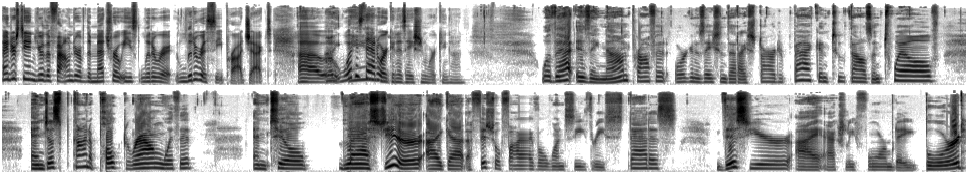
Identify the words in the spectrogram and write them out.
I understand you're the founder of the Metro East Liter- Literacy Project. Uh, what am. is that organization working on? Well, that is a nonprofit organization that I started back in 2012 and just kind of poked around with it until last year I got official 501c3 status. This year I actually formed a board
